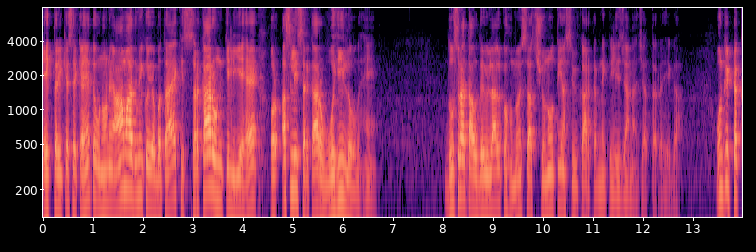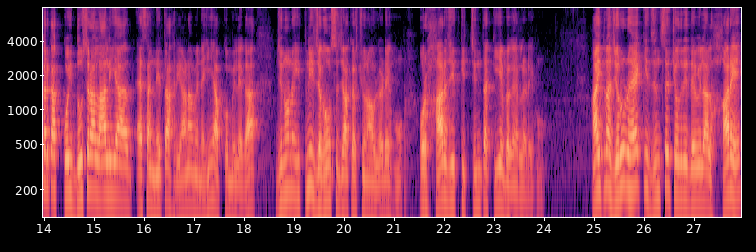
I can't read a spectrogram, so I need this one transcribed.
एक तरीके से कहें तो उन्होंने आम आदमी को यह बताया कि सरकार उनके लिए है और असली सरकार वही लोग हैं। दूसरा ताऊ देवीलाल को हमेशा चुनौतियाँ स्वीकार करने के लिए जाना जाता रहेगा। उनकी टक्कर का कोई दूसरा लाल या ऐसा नेता हरियाणा में नहीं आपको मिलेगा जिन्होंने इतनी जगहों से जाकर चुनाव लड़े हों और हार जीत की चिंता किए बगैर लड़े हों। हाँ इतना ज़रूर है कि जिनसे चौधरी देवीलाल हारे,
